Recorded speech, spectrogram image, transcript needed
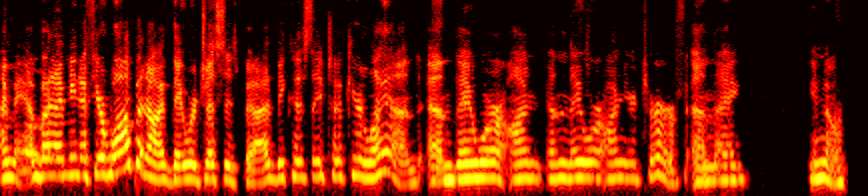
I mean, but I mean, if you're Wampanoag, they were just as bad because they took your land and they were on and they were on your turf and they you know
